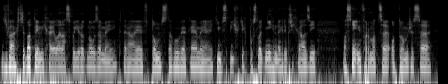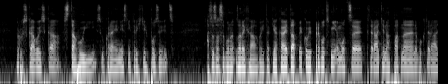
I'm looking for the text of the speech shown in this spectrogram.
díváš třeba ty, Michaile, na svoji rodnou zemi, která je v tom stavu, v jakém je, tím spíš v těch posledních dnech, kdy přichází vlastně informace o tom, že se ruská vojska stahují z Ukrajiny, z některých těch pozic a co za sebou zanechávají. Tak jaká je ta jakoby, prvotní emoce, která tě napadne, nebo která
